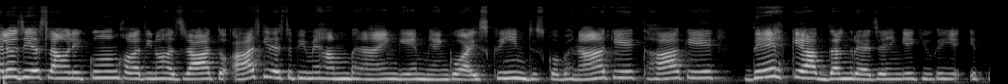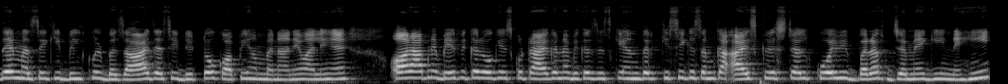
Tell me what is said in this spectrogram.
हेलो जी अस्सलाम वालेकुम ख़वातीन हज़रात। तो आज की रेसिपी में हम बनाएँगे मैंगो आइसक्रीम जिसको बना के, खा के, देख के आप दंग रह जाएँगे, क्योंकि ये इतने मज़े की बिल्कुल बाज़ार जैसी डिटो कॉपी हम बनाने वाले हैं। और आपने बेफिक्र होकर इसको ट्राई करना बिकॉज़ इसके अंदर किसी किस्म का आइस क्रिस्टल कोई भी बर्फ़ जमेगी नहीं।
